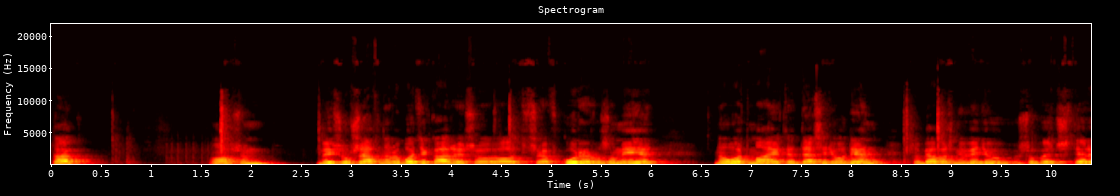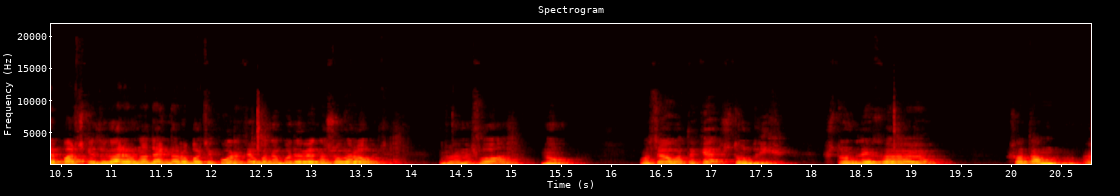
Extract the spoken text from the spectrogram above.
Так? О, що вийшов шеф на роботі каже, що от шеф кури розуміє, ну от маєте 10 годин, щоб я вас не видів, щоб ви 4 пачки зигарів на день на роботі курите, бо не буде видно, що ви робите. Другими словами. Ну, оце от таке штундліх. Штундліх, е, що там е,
